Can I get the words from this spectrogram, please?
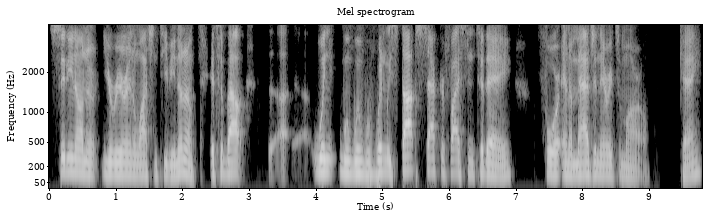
sitting on your rear end and watching tv no no it's about uh, when, when when we stop sacrificing today for an imaginary tomorrow okay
